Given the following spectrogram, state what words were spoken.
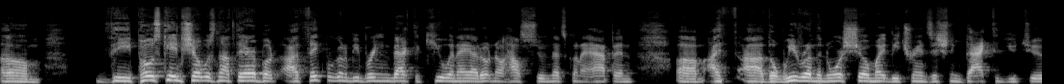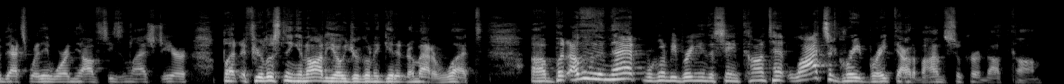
Um, the post game show was not there, but I think we're going to be bringing back the Q and A. I don't know how soon that's going to happen. Um, I uh, the We Run the North show might be transitioning back to YouTube. That's where they were in the off season last year. But if you're listening in audio, you're going to get it no matter what. Uh, but other than that, we're going to be bringing the same content. Lots of great breakdown at BehindTheSteelCurtain.com.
